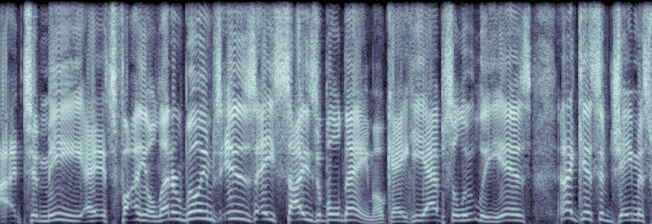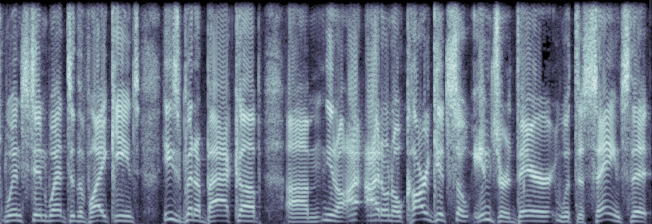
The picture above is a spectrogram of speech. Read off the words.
uh, to me, it's fine. You know, Leonard Williams is a sizable name, okay? He absolutely is. And I guess if Jameis Winston went to the Vikings, he's been a backup. Um, you know, I, I don't know. Carr gets so injured there with the Saints that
